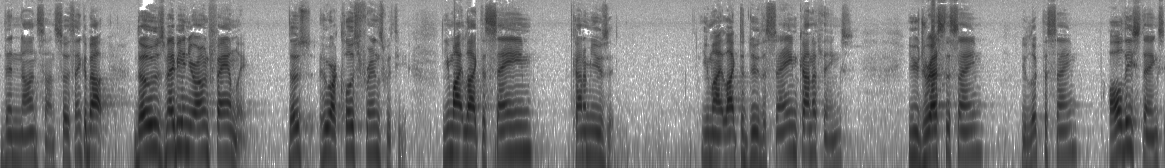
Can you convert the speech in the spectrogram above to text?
than non sons. So think about those maybe in your own family, those who are close friends with you. You might like the same kind of music. You might like to do the same kind of things. You dress the same. You look the same. All these things.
